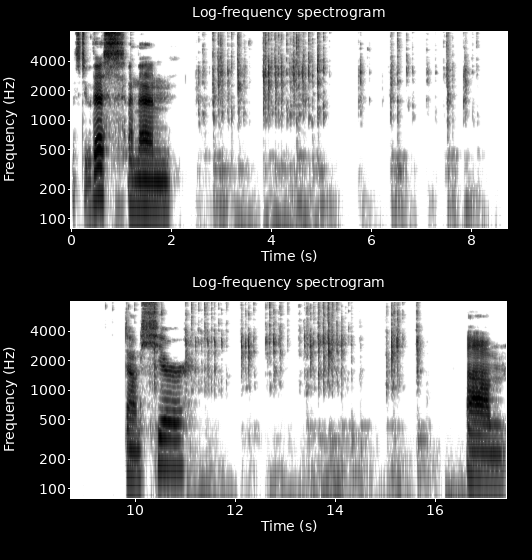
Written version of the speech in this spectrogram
let's do this, and then down here. Um,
